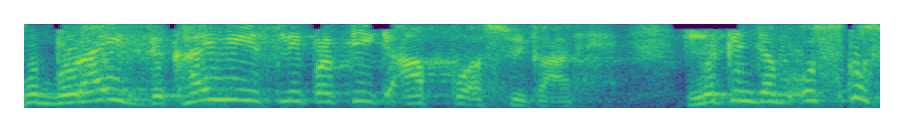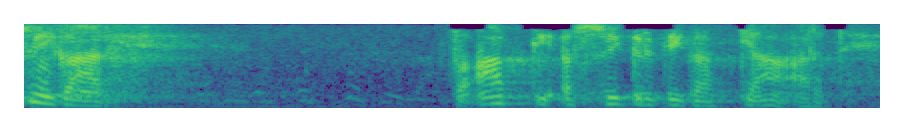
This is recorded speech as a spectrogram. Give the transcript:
वो बुराई दिखाई ही इसलिए पड़ती कि आपको अस्वीकार है। लेकिन जब उसको स्वीकार है तो आपकी अस्वीकृति का क्या अर्थ है?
